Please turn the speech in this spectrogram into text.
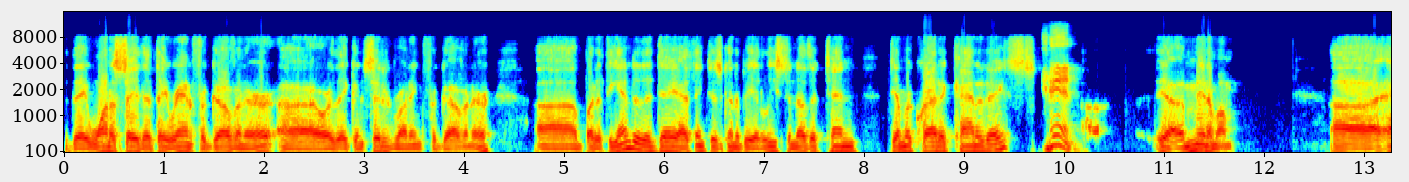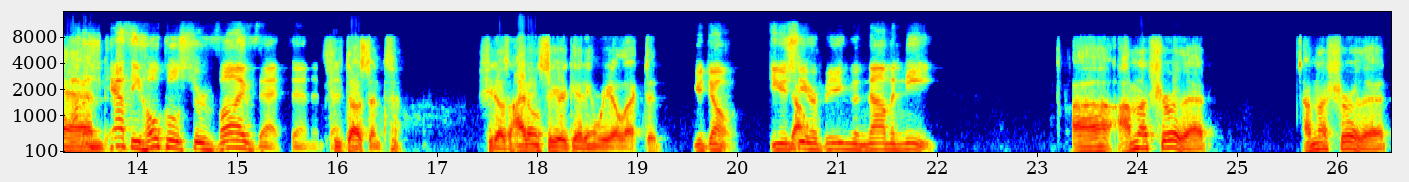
they want to say that they ran for governor uh, or they considered running for governor. Uh, but at the end of the day, I think there's going to be at least another 10 Democratic candidates. 10? yeah, a minimum. Uh, and How does Kathy Hochul survive that then? She doesn't. She doesn't. I don't see her getting reelected. You don't. Do you no. see her being the nominee? Uh, I'm not sure of that. I'm not sure of that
